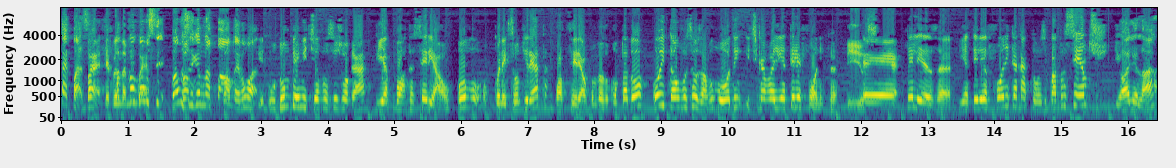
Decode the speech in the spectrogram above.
É quase. Ué, dependendo da Vamos, minha vamos, se- vamos seguindo na pauta aí, vamos lá. O Doom permitia você jogar via porta serial. Ou conexão direta, porta serial computador computador, ou então você usava o modem e ticava a linha telefônica. Isso. É, beleza. Linha telefônica 14400, E olhe lá,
